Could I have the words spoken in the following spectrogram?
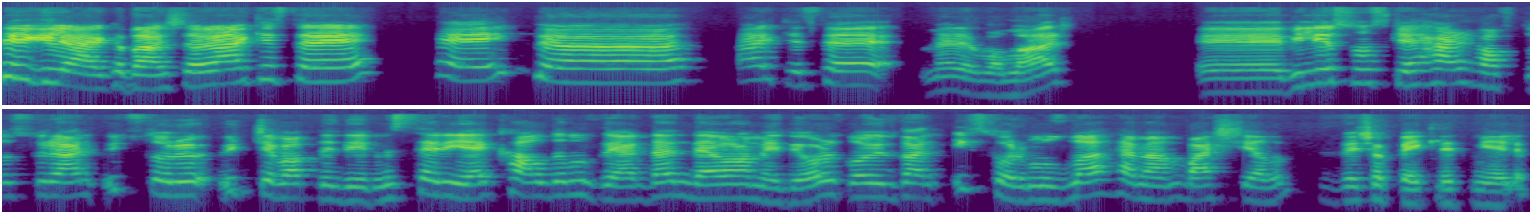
Sevgili arkadaşlar, herkese hello. Herkese merhabalar. Ee, biliyorsunuz ki her hafta süren 3 soru 3 cevap dediğimiz seriye kaldığımız yerden devam ediyoruz. O yüzden ilk sorumuzla hemen başlayalım. Sizi de çok bekletmeyelim.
